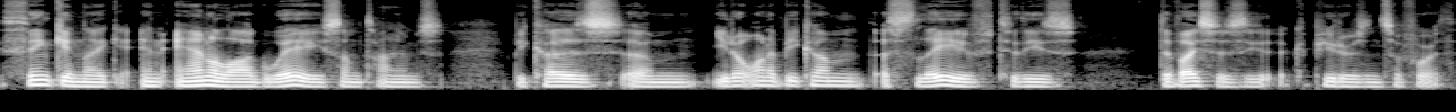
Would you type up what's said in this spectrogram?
think in like an analog way sometimes because um, you don't want to become a slave to these devices, the computers, and so forth.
